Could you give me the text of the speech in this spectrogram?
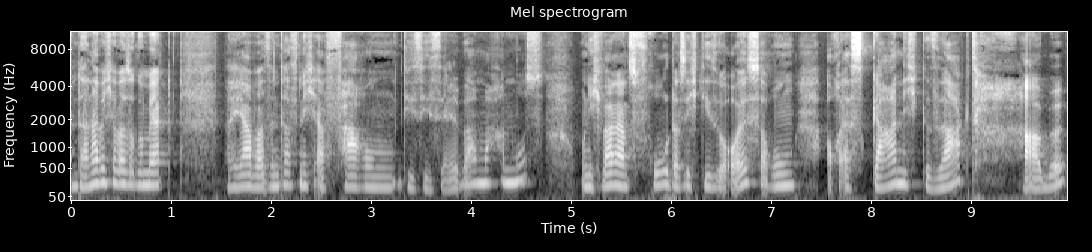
Und dann habe ich aber so gemerkt, naja, aber sind das nicht Erfahrungen, die sie selber machen muss? Und ich war ganz froh, dass ich diese Äußerung auch erst gar nicht gesagt habe,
